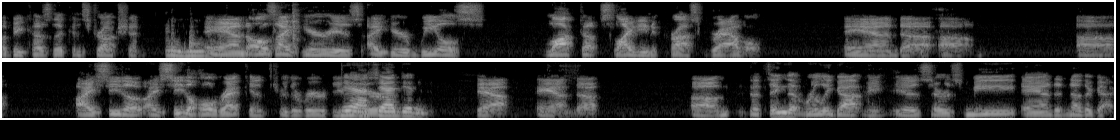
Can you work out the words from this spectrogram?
uh, because of the construction, hmm and all I hear is I hear wheels locked up sliding across gravel, and uh, um, uh, I see the I see the whole wreck in through the rear view Yeah, mirror. see, I didn't. Yeah, And uh, um, the thing that really got me is there's me and another guy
